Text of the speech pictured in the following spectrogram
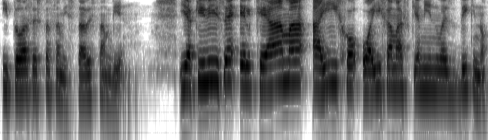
y todas estas amistades también. Y aquí dice, el que ama a hijo o a hija más que a mí no es digno.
